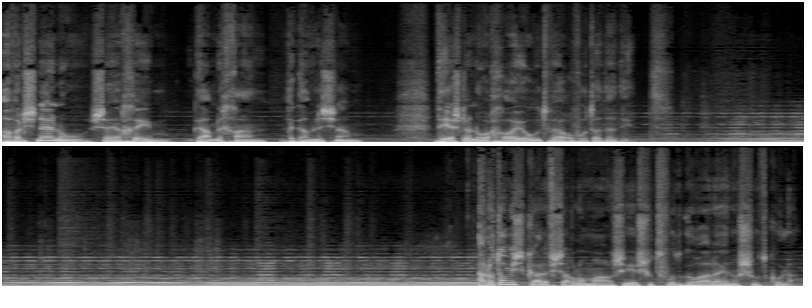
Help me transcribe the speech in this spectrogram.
אבל שנינו שייכים גם לכאן וגם לשם. ויש לנו אחריות וערבות הדדית. על אותו משקל אפשר לומר שיש שותפות גורל האנושות כולה.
